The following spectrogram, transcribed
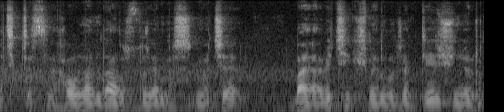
açıkçası. Hollanda Avusturya maç- maçı bayağı bir çekişmeli olacak diye düşünüyorum.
